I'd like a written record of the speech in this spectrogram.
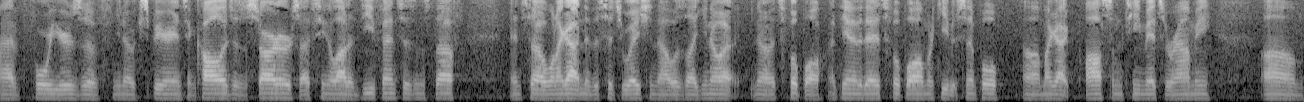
I have four years of you know experience in college as a starter, so I've seen a lot of defenses and stuff. And so when I got into the situation, I was like, you know what, you know, it's football. At the end of the day, it's football. I'm going to keep it simple. Um, I got awesome teammates around me. Um,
